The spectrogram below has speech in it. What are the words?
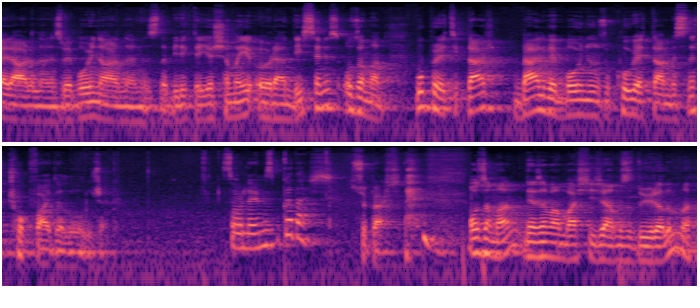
bel ağrılarınız ve boyun ağrılarınızla birlikte yaşamayı öğrendiyseniz o zaman bu pratikler bel ve boynunuzu kuvvetlenmesine çok faydalı olacak. Sorularımız bu kadar. Süper. o zaman ne zaman başlayacağımızı duyuralım mı?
